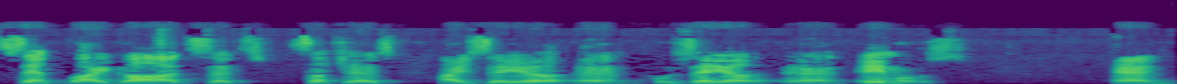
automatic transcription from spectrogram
sent by God, such as Isaiah and Hosea and Amos, and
